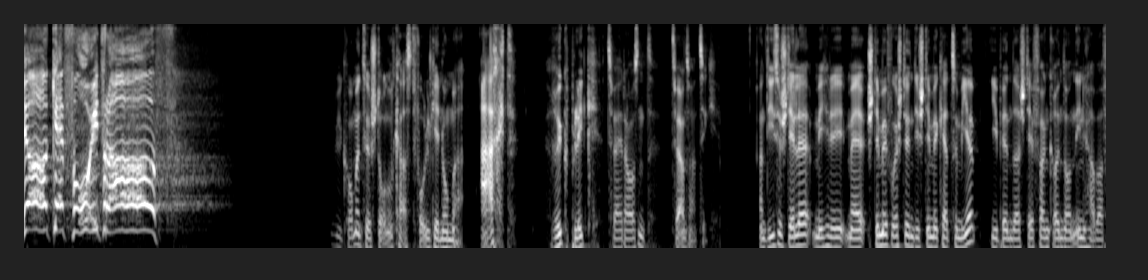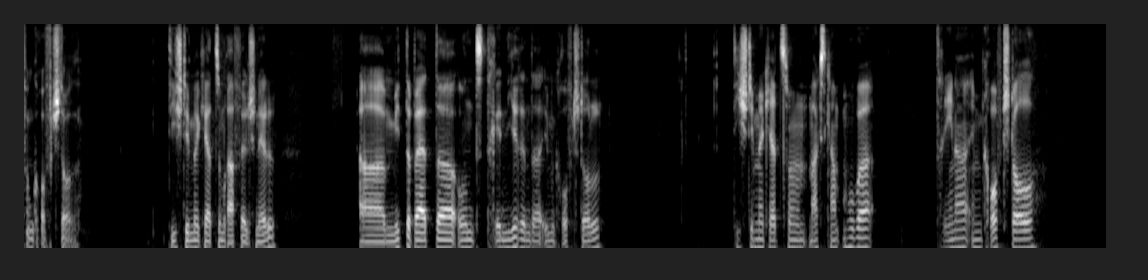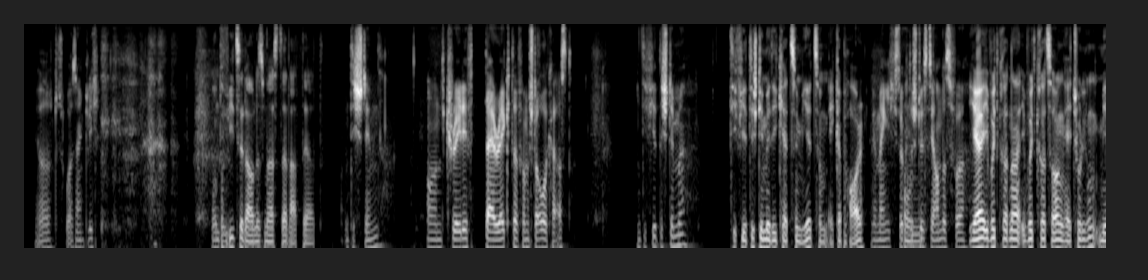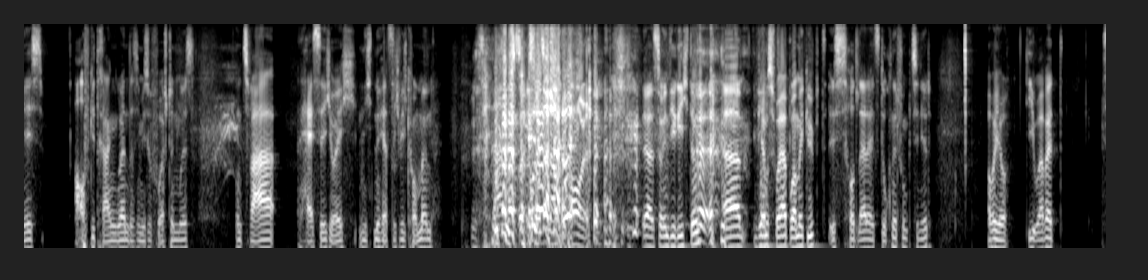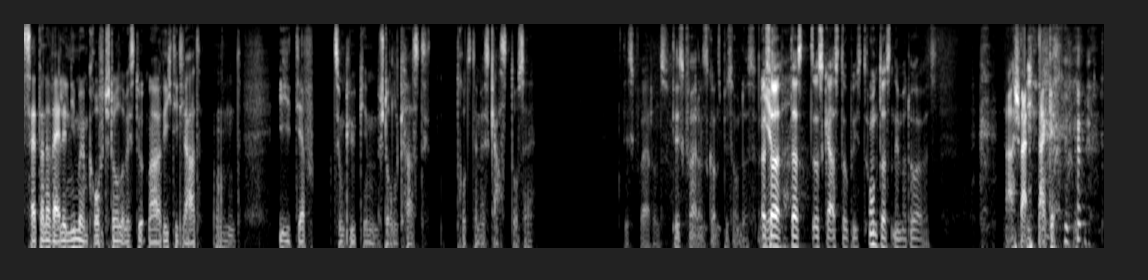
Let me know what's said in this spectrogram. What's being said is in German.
Ja, geh voll drauf! Willkommen zur Stolcast Folge Nummer 8, Rückblick 2022. An dieser Stelle möchte ich meine Stimme vorstellen. Die Stimme gehört zu mir. Ich bin der Stefan Gründer und Inhaber vom Kraftstall. Die Stimme gehört zum Raphael Schnell, äh, Mitarbeiter und Trainierender im Kraftstall. Die Stimme gehört zum Max Kampenhuber, Trainer im Kraftstall. Ja, das war es eigentlich. Und Vize-Landesmeister Latte. Und das stimmt. Und Creative Director vom Stallcast. Und die vierte Stimme? Die vierte Stimme, die gehört zu mir, zum Ecker Paul. Wir haben eigentlich gesagt, du Und- stößt dir anders vor. Ja, ich wollte gerade wollt sagen, hey, Entschuldigung, mir ist aufgetragen worden, dass ich mich so vorstellen muss. Und zwar heiße ich euch nicht nur herzlich willkommen. Ja, so in die Richtung. ähm, wir haben es vorher ein paar Mal geübt, es hat leider jetzt doch nicht funktioniert. Aber ja, ich arbeite seit einer Weile nicht mehr im Kraftstall, aber es tut mir auch richtig leid. Und ich darf zum Glück im Stallcast trotzdem als Gast da sein. Das freut uns. Das freut uns ganz besonders. Also, Yep. dass du als Gast da bist und dass du nicht mehr da arbeitest. Nein. Danke.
